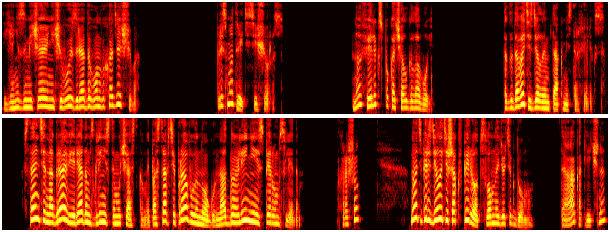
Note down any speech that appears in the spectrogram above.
«Я не замечаю ничего из ряда вон выходящего». «Присмотритесь еще раз». Но Феликс покачал головой. «Тогда давайте сделаем так, мистер Феликс. Встаньте на гравии рядом с глинистым участком и поставьте правую ногу на одной линии с первым следом. Хорошо? Ну а теперь сделайте шаг вперед, словно идете к дому. Так, отлично.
